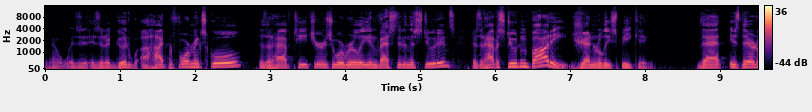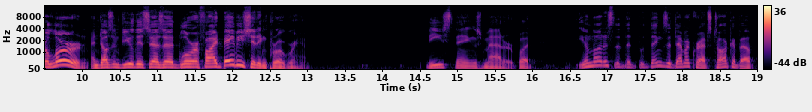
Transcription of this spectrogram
You know, is it, is it a good, a high performing school? Does it have teachers who are really invested in the students? Does it have a student body, generally speaking? that is there to learn and doesn't view this as a glorified babysitting program. These things matter. But you'll notice that the, the things that Democrats talk about,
